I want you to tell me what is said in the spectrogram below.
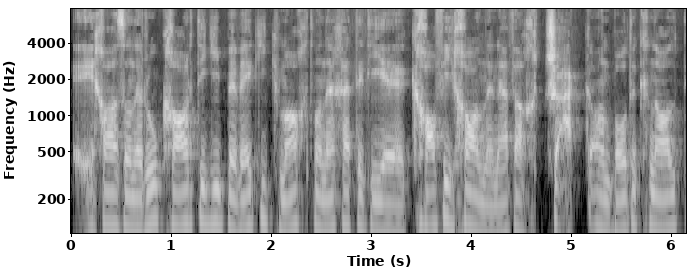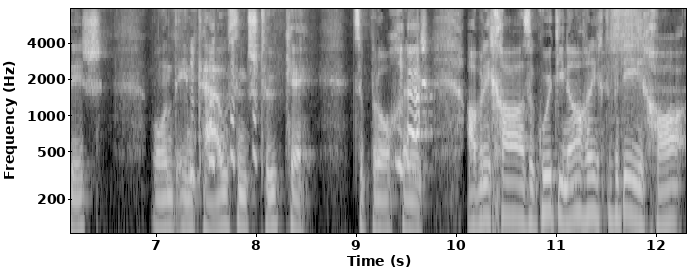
ich habe so eine ruckartige Bewegung gemacht, wo nachher die Kaffeekanne einfach tschack an den Boden geknallt ist und in tausend Stücke zerbrochen ist. Aber ich habe also gute Nachrichten für dich. Ich habe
